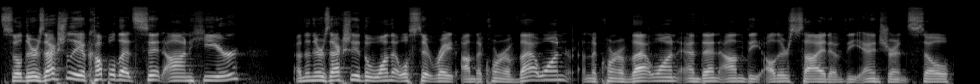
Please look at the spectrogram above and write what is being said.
So there's actually a couple that sit on here. And then there's actually the one that will sit right on the corner of that one, on the corner of that one, and then on the other side of the entrance. So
